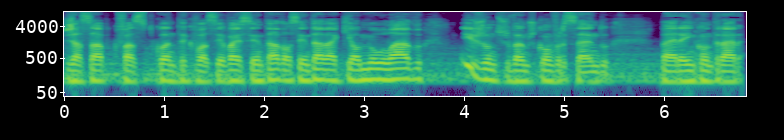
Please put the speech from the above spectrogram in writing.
Já sabe que faço de conta que você vai sentado ou sentada aqui ao meu lado e juntos vamos conversando para encontrar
